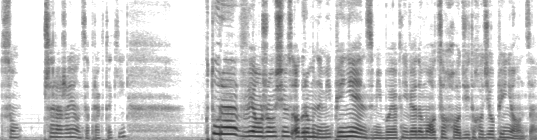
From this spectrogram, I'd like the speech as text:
To są przerażające praktyki, które wiążą się z ogromnymi pieniędzmi, bo jak nie wiadomo o co chodzi, to chodzi o pieniądze.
